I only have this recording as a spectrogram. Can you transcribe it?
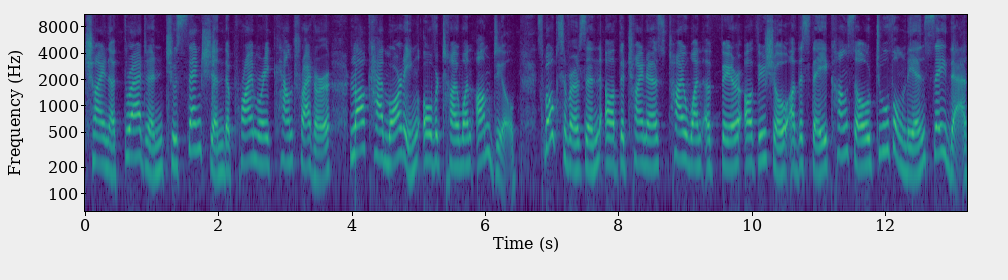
China threatened to sanction the primary contractor, Lockheed Martin, over Taiwan arm deal. Spokesperson of the China's Taiwan Affair official of the State Council, Zhu Fenglian, said that,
